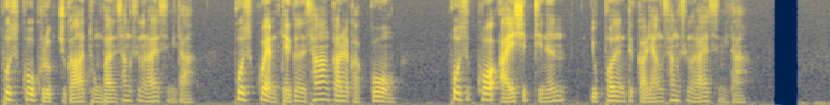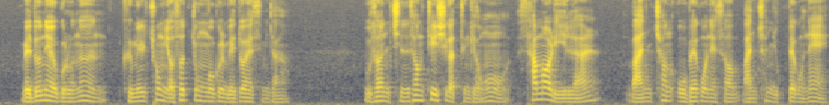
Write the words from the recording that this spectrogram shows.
포스코 그룹주가 동반 상승을 하였습니다. 포스코 엠텍은 상한가를 갖고 포스코 ICT는 6%가량 상승을 하였습니다. 매도 내역으로는 금일 총 6종목을 매도하였습니다. 우선 진성 TC 같은 경우 3월 2일 날 11,500원에서 11,600원에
